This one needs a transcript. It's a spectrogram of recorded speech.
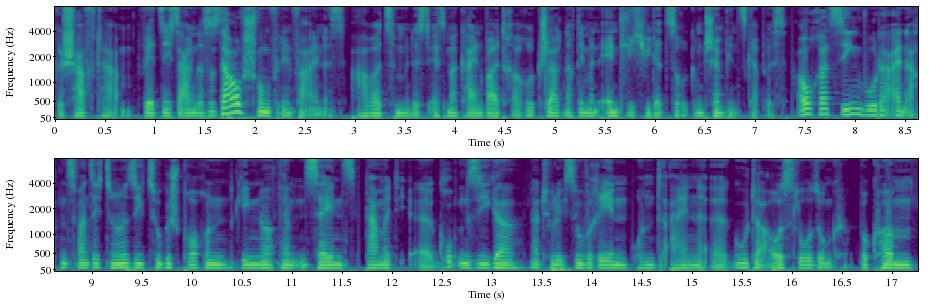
geschafft haben. Ich will jetzt nicht sagen, dass es der Aufschwung für den Verein ist, aber zumindest erstmal kein weiterer Rückschlag, nachdem man endlich wieder zurück im Champions Cup ist. Auch Racing wurde ein 28 0 Sieg zugesprochen gegen Northampton Saints, damit äh, Gruppensieger natürlich souverän und eine äh, gute Auslosung bekommen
